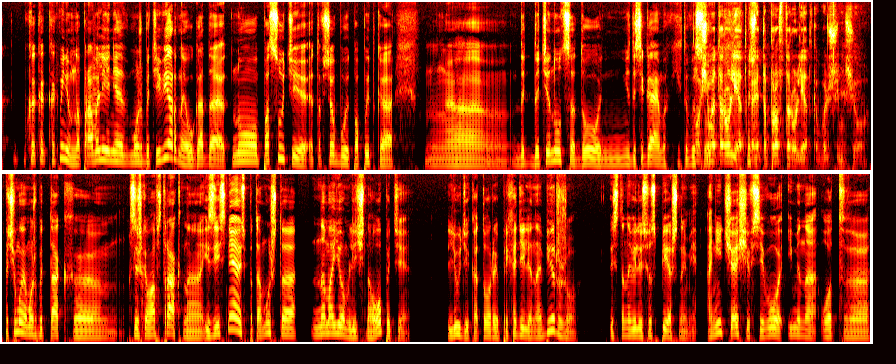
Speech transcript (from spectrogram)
как, как, как минимум направление, может быть, и верное угадают, но по сути это все будет попытка э, дотянуться до недосягаемых каких-то высот. В общем, это рулетка, Значит, это просто рулетка, больше ничего. Почему я, может быть, так э, слишком абстрактно изъясняюсь? Потому что на моем личном опыте люди, которые приходили на биржу, и становились успешными, они чаще всего именно от э,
